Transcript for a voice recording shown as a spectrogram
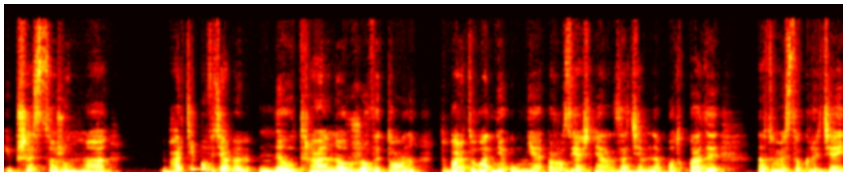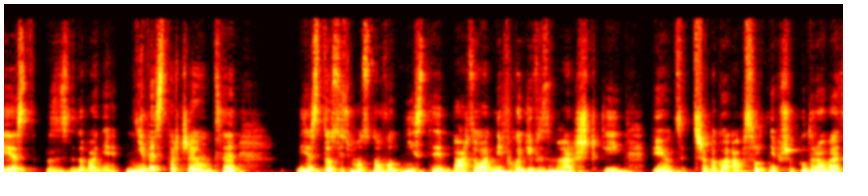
i przez to, że on ma bardziej powiedziałabym neutralno-różowy ton, to bardzo ładnie u mnie rozjaśnia za ciemne podkłady, natomiast to krycie jest zdecydowanie niewystarczające, jest dosyć mocno wodnisty, bardzo ładnie wchodzi w zmarszczki, więc trzeba go absolutnie przypudrować,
